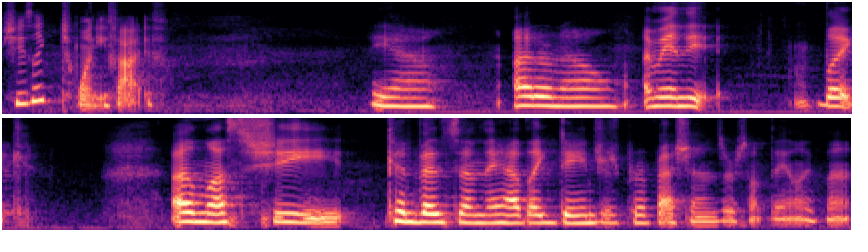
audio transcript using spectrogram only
she's like 25. Yeah. I don't know. I mean, like, unless she convinced them they had like dangerous professions or something like that.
